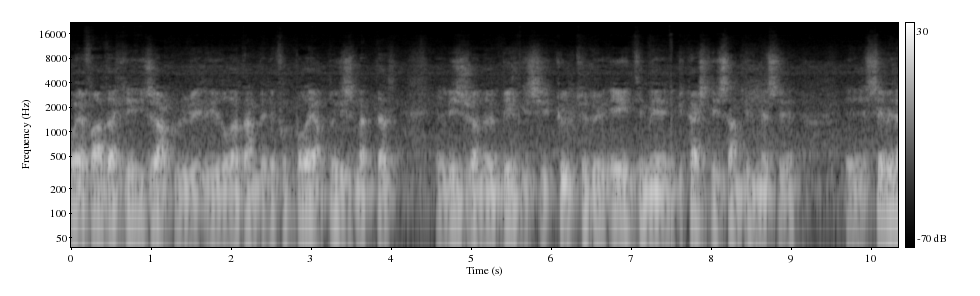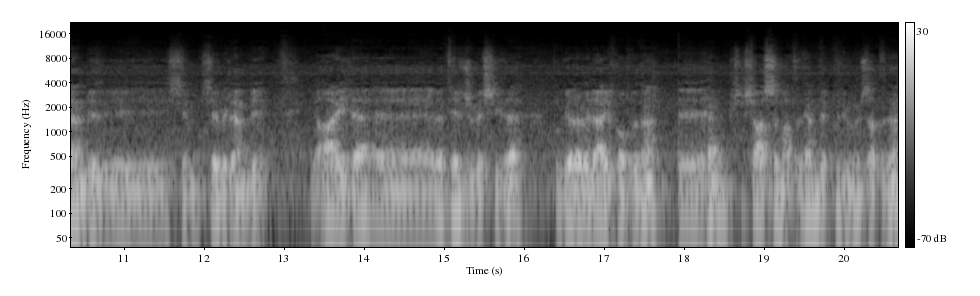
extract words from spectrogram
UEFA'daki icra kurulu üyeliği yıllardan beri futbola yaptığı hizmetler, e, vizyonu, bilgisi, kültürü, eğitimi, birkaç lisan bilmesi, e, sevilen bir e, isim, sevilen bir aile ve tecrübesiyle bu göreve layık olduğuna hem şahsım adına hem de kulübümüz adına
